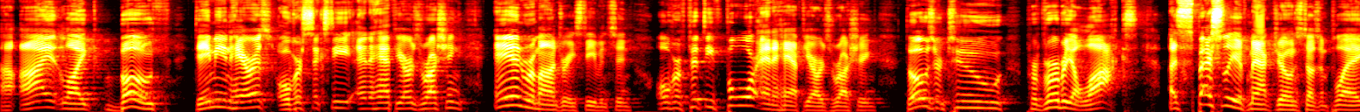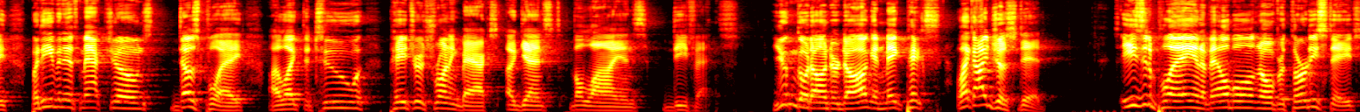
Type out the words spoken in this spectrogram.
Uh, I like both Damien Harris over 60 and a half yards rushing and Rhamondre Stevenson over 54 and a half yards rushing. Those are two proverbial locks, especially if Mac Jones doesn't play. But even if Mac Jones does play, I like the two Patriots running backs against the Lions defense. You can go to Underdog and make picks like I just did. It's easy to play and available in over 30 states.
